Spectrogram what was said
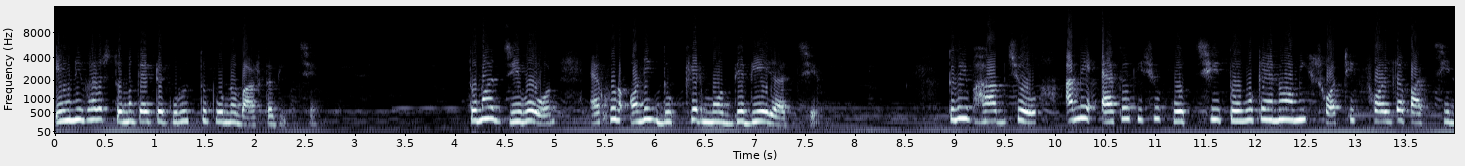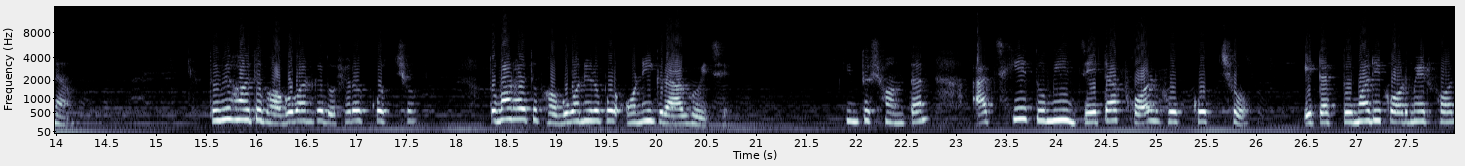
ইউনিভার্স তোমাকে একটা গুরুত্বপূর্ণ বার্তা দিচ্ছে। তোমার জীবন এখন অনেক দুঃখের মধ্যে দিয়ে যাচ্ছে। তুমি ভাবছ, আমি এত কিছু করছি, তবু কেন আমি সঠিক ফলটা পাচ্ছি না? তুমি হয়তো ভগবানকে দোষারোপ করছ। তোমার হয়তো ভগবানের উপর অনেক রাগ হয়েছে। কিন্তু সন্তান, আজকে তুমি যেটা ফল ভোগ করছ, এটা তোমারই কর্মের ফল।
